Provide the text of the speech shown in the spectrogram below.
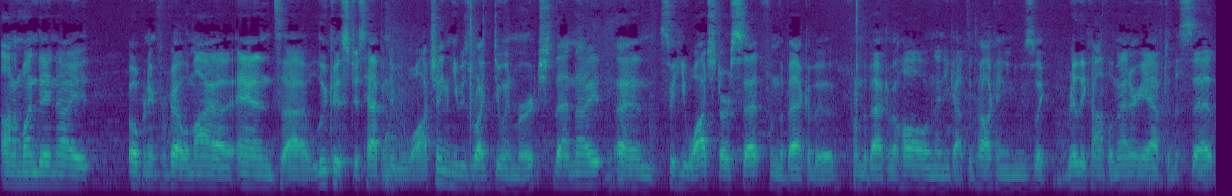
on a Monday night opening for Veil Maya, and uh, Lukas just happened to be watching. He was like doing merch that night, and so he watched our set from the back of the from the back of the hall, and then he got to talking, and he was like really complimentary after the set.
